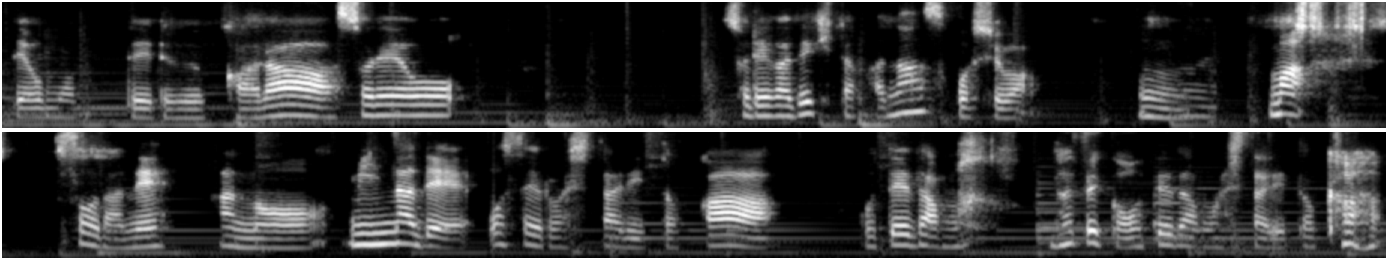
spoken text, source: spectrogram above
って思ってるからそれをそれができたかな少しは。うん。はい。まあそうだねあのみんなでオセロしたりとかお手玉 なぜかお手玉したりとか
